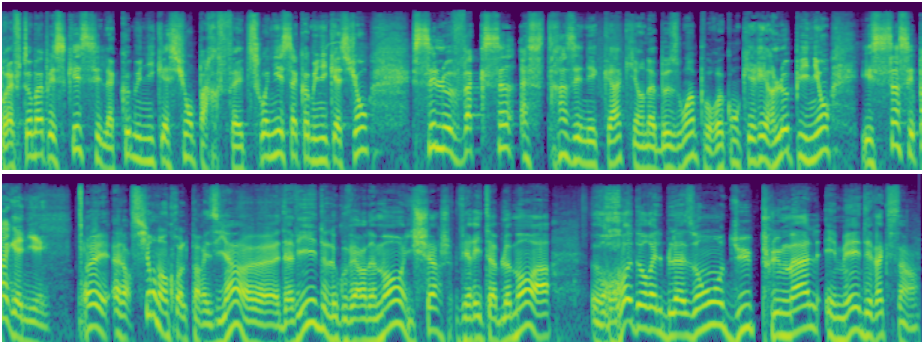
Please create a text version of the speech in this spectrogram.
Bref, Thomas Pesquet, c'est la communication parfaite. Soigner sa communication, c'est le vaccin AstraZeneca qui en a besoin pour reconquérir l'opinion, et ça, c'est pas gagné. Oui, alors si on en croit le Parisien, euh, David, le gouvernement, il cherche véritablement à redorer le blason du plus mal aimé des vaccins.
